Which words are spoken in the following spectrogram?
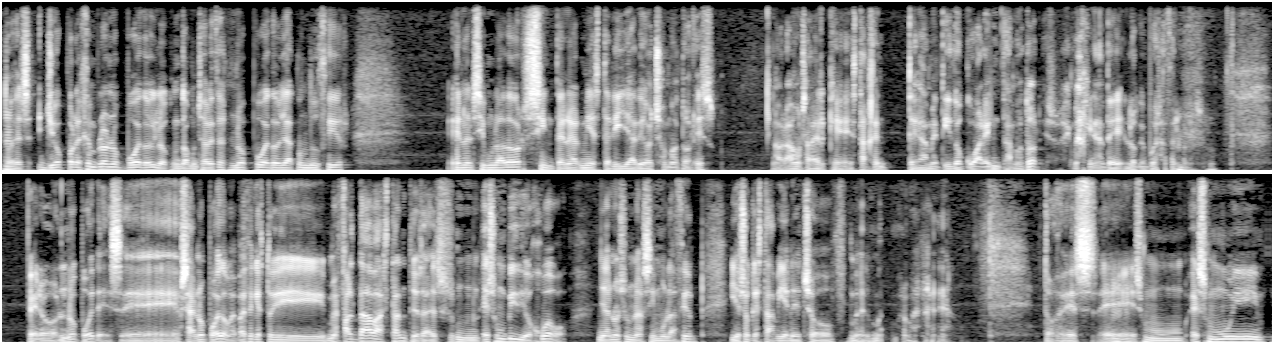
Entonces, yo, por ejemplo, no puedo, y lo he contado muchas veces, no puedo ya conducir en el simulador sin tener mi esterilla de 8 motores. Ahora vamos a ver que esta gente ha metido 40 motores. imagínate lo que puedes hacer con eso. Pero no puedes, eh, o sea, no puedo, me parece que estoy... Me falta bastante, o sea, es un, es un videojuego, ya no es una simulación. Y eso que está bien hecho, Entonces, eh, es, es, muy...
